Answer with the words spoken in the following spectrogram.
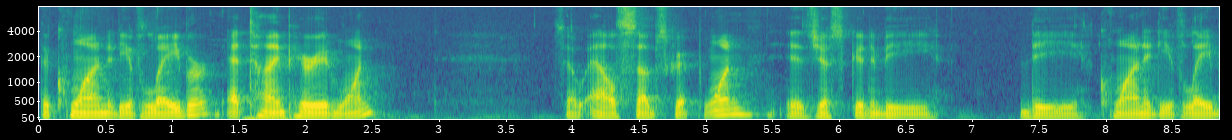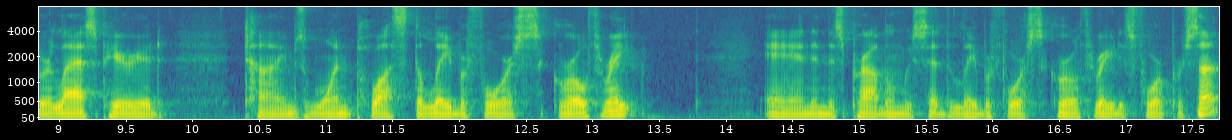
The quantity of labor at time period 1. So L subscript 1 is just going to be the quantity of labor last period times 1 plus the labor force growth rate. And in this problem, we said the labor force growth rate is 4%.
